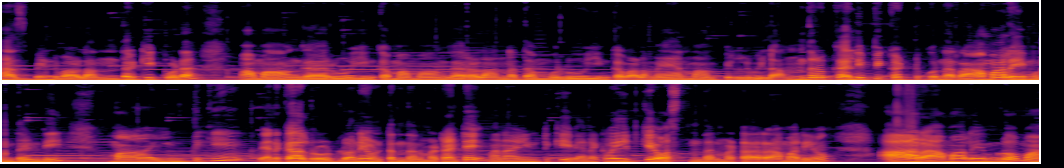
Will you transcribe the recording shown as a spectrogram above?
హస్బెండ్ వాళ్ళందరికీ కూడా మా మామగారు ఇంకా మా మామగారు వాళ్ళ అన్నదమ్ములు ఇంకా వాళ్ళ మేనమామ పిల్లలు వీళ్ళందరూ కలిపి కట్టుకున్న రామాలయం ఉందండి. మా ఇంటికి వెనకాల రోడ్లోనే ఉంటుందన్నమాట. అంటే మన ఇంటికి వెనక వైపుకే వస్తుందన్నమాట ఆ రామాలయం. ఆ రామాలయంలో మా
